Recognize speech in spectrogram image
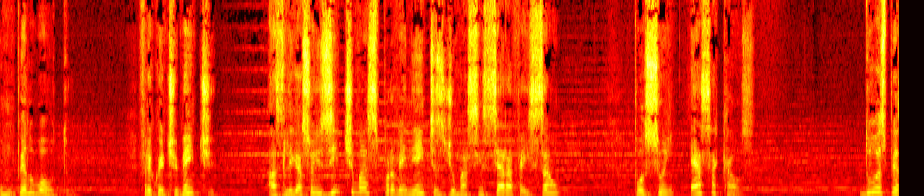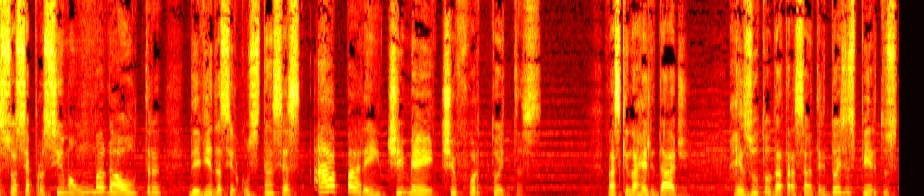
um pelo outro. Frequentemente, as ligações íntimas provenientes de uma sincera afeição possuem essa causa duas pessoas se aproximam uma da outra devido a circunstâncias aparentemente fortuitas, mas que na realidade resultam da atração entre dois espíritos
